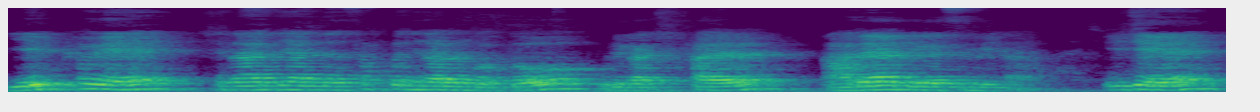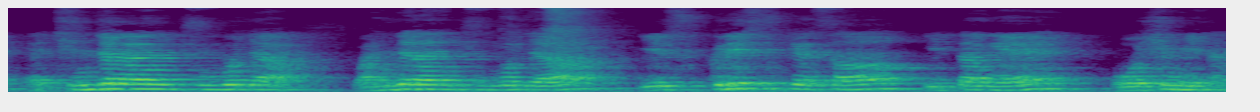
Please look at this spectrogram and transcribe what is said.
예표에 지나지 않는 사건이라는 것도 우리가 잘 알아야 되겠습니다. 이제 진정한 중보자, 완전한 중보자 예수 그리스도께서 이 땅에 오십니다.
